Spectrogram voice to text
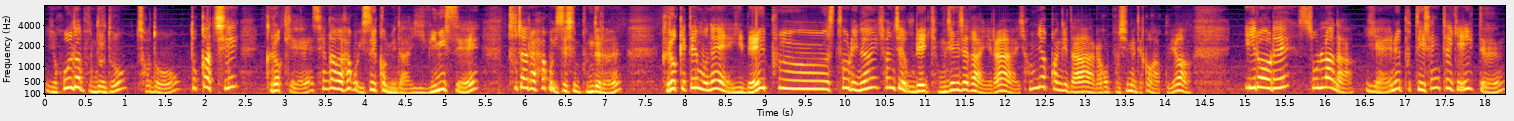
이 홀더 분들도 저도 똑같이 그렇게 생각을 하고 있을 겁니다. 이 위믹스에 투자를 하고 있으신 분들은 그렇기 때문에 이 메이플 스토리는 현재 우리의 경쟁자가 아니라 협력 관계다라고 보시면 될 것 같고요. 1월에 솔라나 이 NFT 생태계 1등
